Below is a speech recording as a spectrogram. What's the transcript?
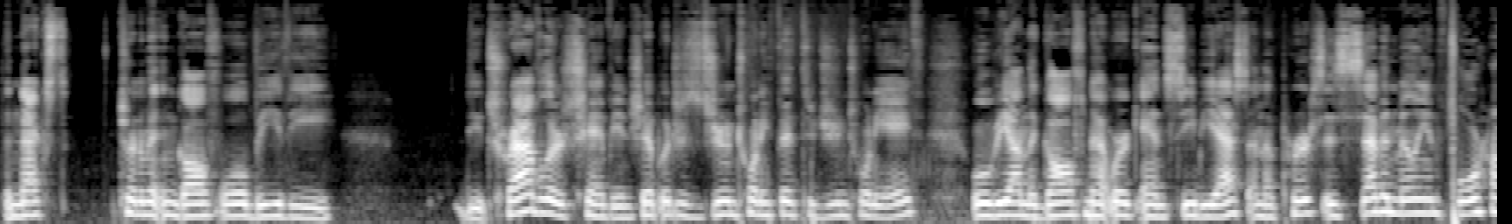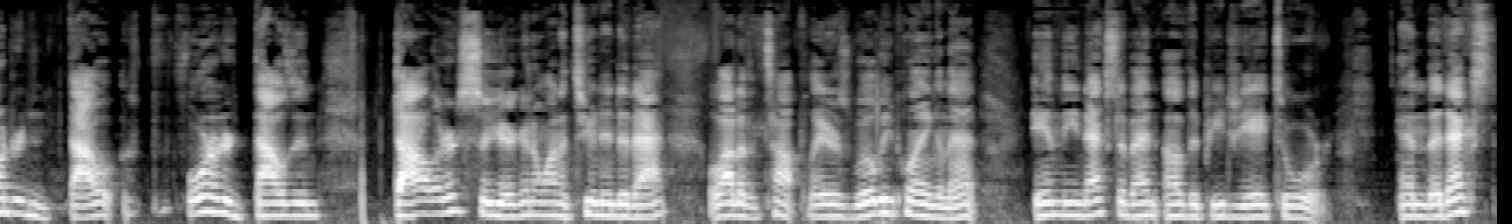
The next tournament in golf will be the the Travelers Championship, which is June 25th to June 28th, will be on the Golf Network and CBS, and the purse is seven million four hundred thousand dollars. So you're gonna want to tune into that. A lot of the top players will be playing in that in the next event of the PGA Tour, and the next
